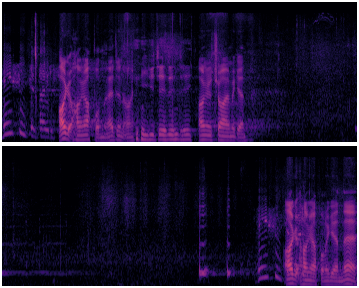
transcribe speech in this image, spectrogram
This is the Vodafone. I got hung up on there, didn't I? you did indeed. I'm going to try him again. This is the I got hung up on again there.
